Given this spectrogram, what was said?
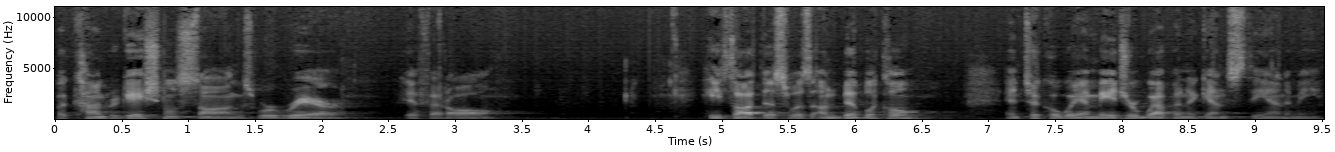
but congregational songs were rare, if at all. He thought this was unbiblical and took away a major weapon against the enemy.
